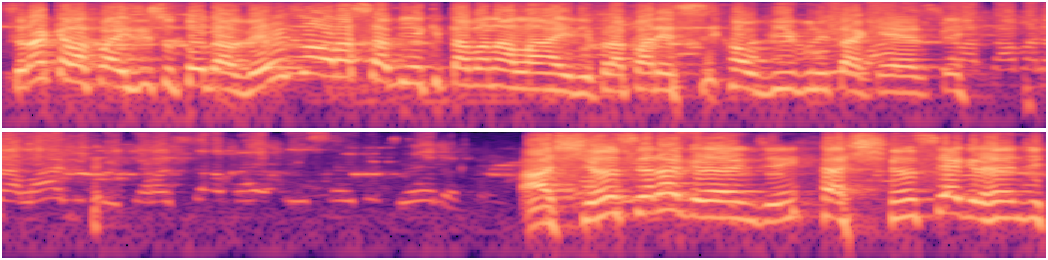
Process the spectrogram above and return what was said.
Será que ela faz isso toda vez ou ela sabia que tava na live pra aparecer ao vivo no Itaquest? Ela tava na live porque ela chamou a atenção do Jonathan. A chance era grande, hein? A chance é grande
